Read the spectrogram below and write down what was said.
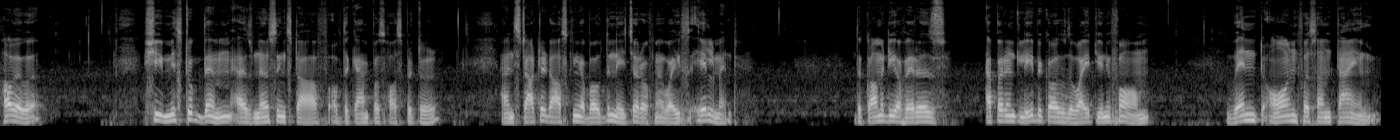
However, she mistook them as nursing staff of the campus hospital and started asking about the nature of my wife's ailment. The comedy of errors, apparently because of the white uniform, went on for some time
